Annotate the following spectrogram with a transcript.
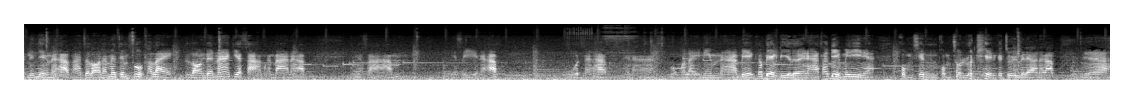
บนิดนึงนะครับ อาจจะรอได้ไม่เต็มสูบเท่าไหร่ ลองเดินหน้าเกียร์สามกันบ้างนะครับ เกียร์สามเกียร์สี่นะครับวูดนะครับเนี่ยนะพวงมาลัยนิ่มนะฮะ เบรกก็เบรกดีเลยนะฮะ ถ้าเบรกไม่ดีเนี่ย ผมเชนผมชนรถเคนกระจุยไปแล้วนะครับเนี่ยนะ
